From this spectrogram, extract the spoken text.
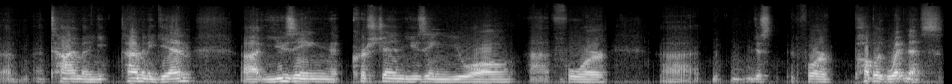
uh, time and time and again, uh, using Christian, using you all uh, for uh, just for public witness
